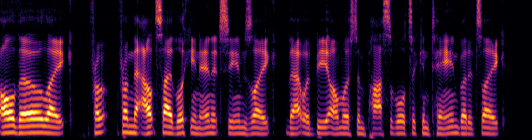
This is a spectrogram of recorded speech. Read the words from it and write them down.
although like from from the outside looking in it seems like that would be almost impossible to contain, but it's like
